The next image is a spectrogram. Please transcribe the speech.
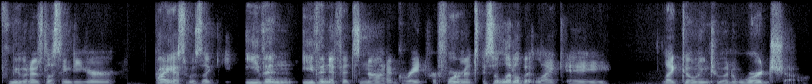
for me when I was listening to your podcast was like even even if it's not a great performance, it's a little bit like a like going to an award show.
